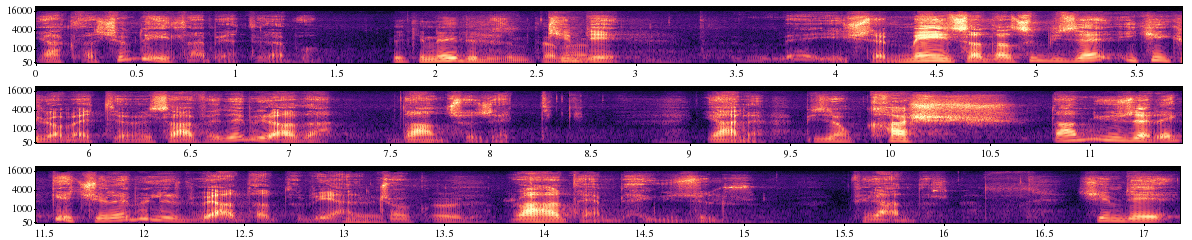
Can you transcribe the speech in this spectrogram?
yaklaşım değil tabiatıyla bu. Peki neydi bizim temel? Şimdi işte Meis Adası bize iki kilometre mesafede bir adadan söz ettik. Yani bizim Kaş'tan yüzerek geçilebilir bir adadır. Yani çok rahat hem de yüzülür filandır. Şimdi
